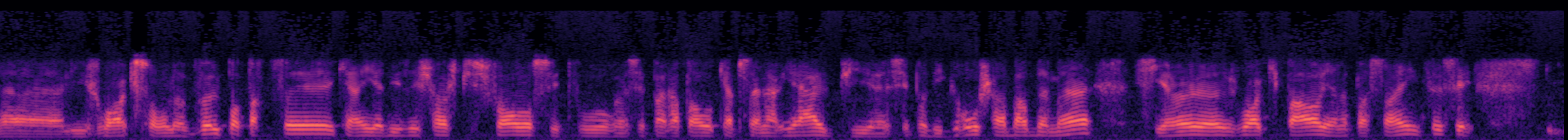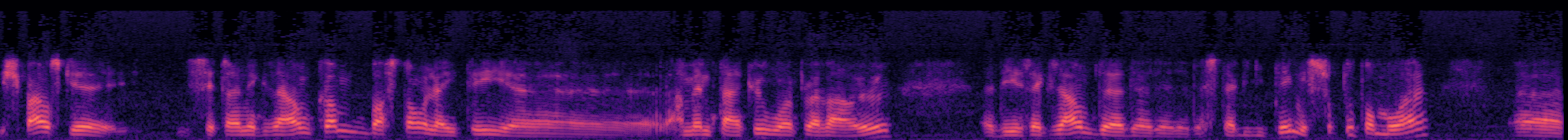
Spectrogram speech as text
Euh, les joueurs qui sont là veulent pas partir. Quand il y a des échanges qui se font, c'est pour c'est par rapport au cap salarial, puis euh, c'est pas des gros chambardements. S'il y a un, joueur qui part, il y en a pas cinq. C'est, je pense que c'est un exemple, comme Boston l'a été euh, en même temps qu'eux ou un peu avant eux, des exemples de, de, de, de stabilité, mais surtout pour moi, euh,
